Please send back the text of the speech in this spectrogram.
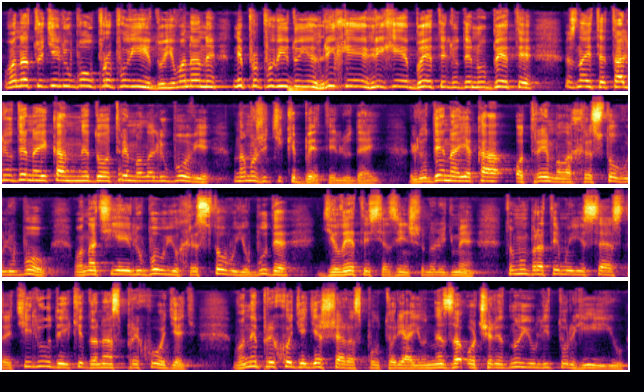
Вона тоді любов проповідує. Вона не, не проповідує гріхи, гріхи бити, людину бити. Знаєте, та людина, яка недоотримала любові, вона може тільки бити людей. Людина, яка отримала Христову любов, вона цією любов'ю Христовою буде ділитися з іншими людьми. Тому, брати мої сестри, ті люди, які до нас приходять, вони приходять, я ще раз повторяю, не за очередною літургією.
